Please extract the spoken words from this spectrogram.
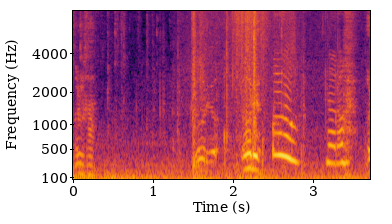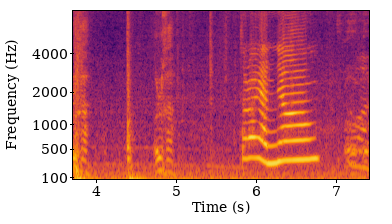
얼른 가. 어려, 어려. 후, 나랑. 얼른 가. 얼른 가. 초롱이 안녕. 어,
